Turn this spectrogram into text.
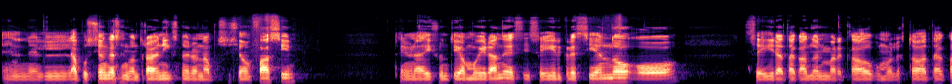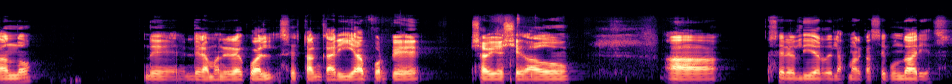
en la posición que se encontraba Nix no era una posición fácil. Tenía una disyuntiva muy grande de si seguir creciendo o seguir atacando el mercado como lo estaba atacando, de, de la manera cual se estancaría porque ya había llegado a ser el líder de las marcas secundarias.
